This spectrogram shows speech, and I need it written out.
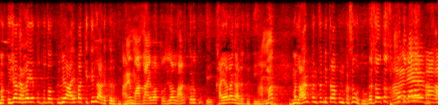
मग तुझ्या घरला येत होतो तो तुझी आई बा किती लाड करत होती? आणि माझा आईबा तुझ्या लाड करत होते. खायला घालत होती. मग? मग लहानपणचं मित्र आपण कसं होतो? कसं होतं सांगू अरे तुम्हाला? बाबा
